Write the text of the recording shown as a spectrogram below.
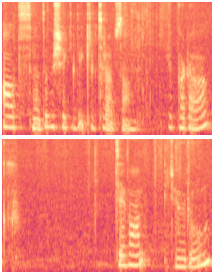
Altısına da bu şekilde ikili trabzan yaparak devam ediyorum.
